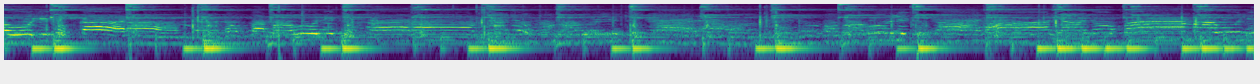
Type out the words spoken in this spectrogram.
Mauli Tukaram Yanumba Tukaram Yanumba Mauli Tukaram Yanumba Mauli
